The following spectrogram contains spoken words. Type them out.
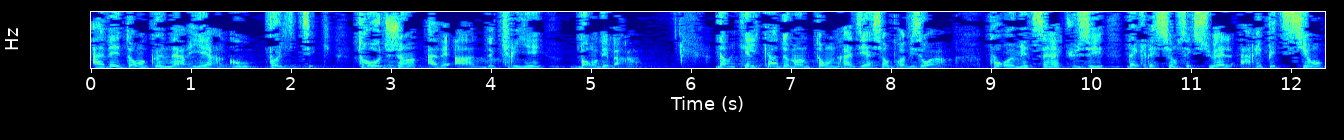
avait donc un arrière-goût politique. Trop de gens avaient hâte de crier bon débarras. Dans quel cas demande-t-on une radiation provisoire pour un médecin accusé d'agression sexuelle à répétition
